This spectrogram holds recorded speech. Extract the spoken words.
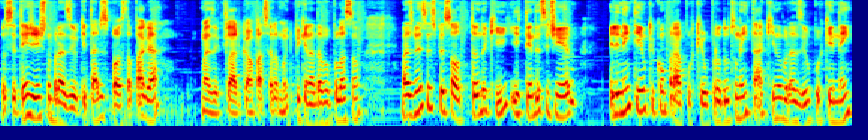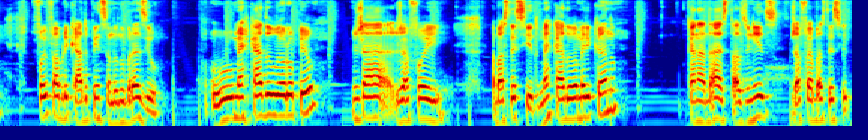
você tem gente no Brasil que está disposta a pagar, mas é claro que é uma parcela muito pequena da população. Mas mesmo esse pessoal estando aqui e tendo esse dinheiro, ele nem tem o que comprar, porque o produto nem está aqui no Brasil, porque nem foi fabricado pensando no Brasil. O mercado europeu já, já foi abastecido. O mercado americano Canadá, Estados Unidos, já foi abastecido.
